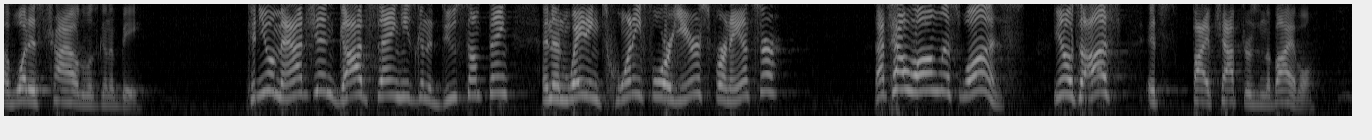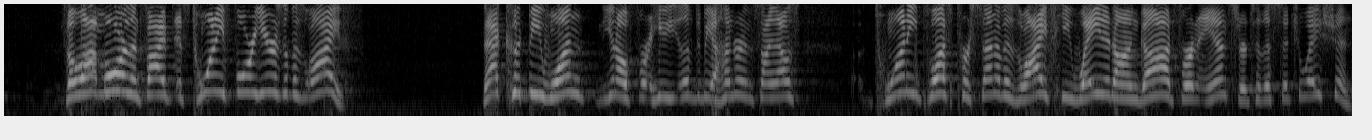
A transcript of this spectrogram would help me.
of what his child was going to be. Can you imagine God saying he's going to do something and then waiting 24 years for an answer? That's how long this was. You know, to us, it's five chapters in the Bible. It's a lot more than five, it's 24 years of his life. That could be one, you know, for he lived to be 100 and something. That was 20 plus percent of his life he waited on God for an answer to this situation.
